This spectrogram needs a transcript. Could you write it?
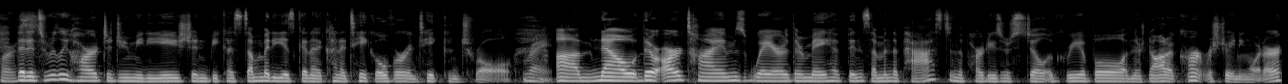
that it's really hard to do mediation because somebody is going to kind of take over and take control. Right. Um, now, there are times where there may have been some in the past, and the parties are still agreeable, and there's not a current restraining order,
